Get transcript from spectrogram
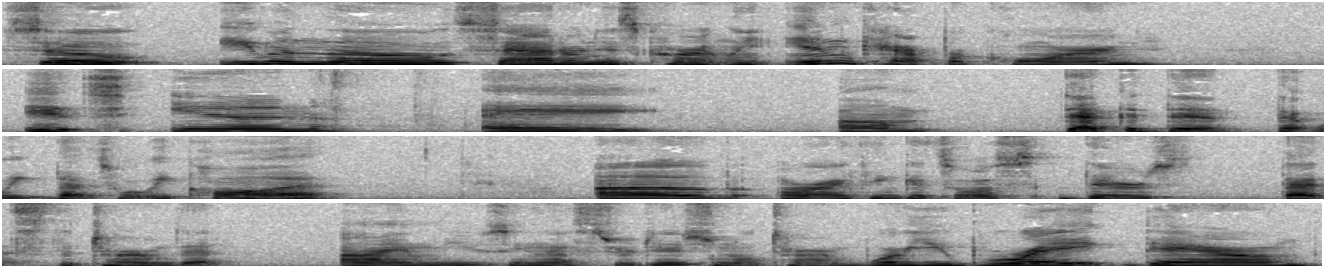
So even though Saturn is currently in Capricorn, it's in a um, decanate that we that's what we call it of or I think it's also there's that's the term that I'm using that's traditional term, where you break down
